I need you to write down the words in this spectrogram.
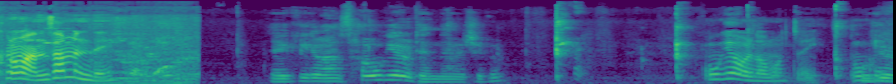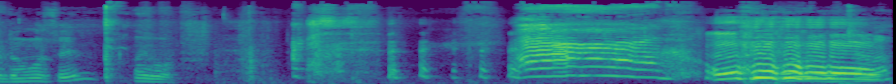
그럼 안 사면 돼 애기가 한 4, 5개월 됐나요 지금? 5개월 넘었죠 5개월 5개월 넘었어요? 아이고 오 괜찮아?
